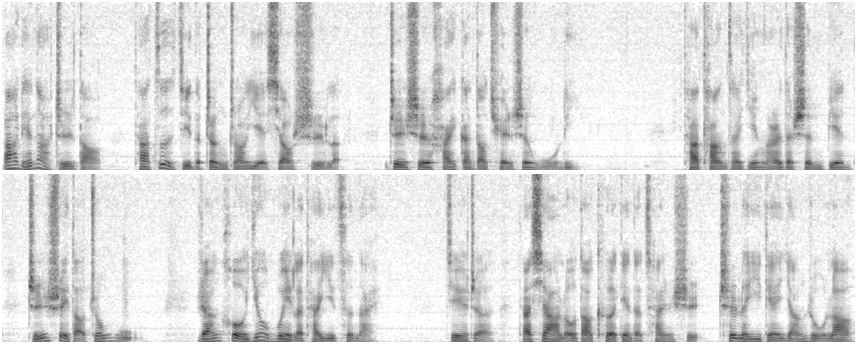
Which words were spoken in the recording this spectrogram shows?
阿莲娜知道。他自己的症状也消失了，只是还感到全身无力。她躺在婴儿的身边，直睡到中午，然后又喂了他一次奶。接着，他下楼到客店的餐室，吃了一点羊乳酪、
